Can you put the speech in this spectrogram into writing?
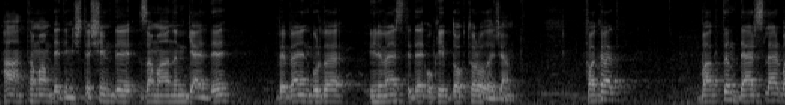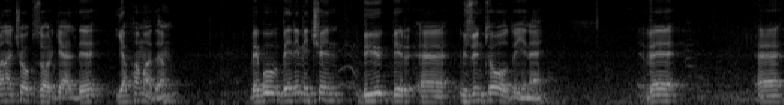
ha tamam dedim işte şimdi zamanım geldi ve ben burada üniversitede okuyup doktor olacağım. Fakat baktım dersler bana çok zor geldi, yapamadım. Ve bu benim için büyük bir e, üzüntü oldu yine. Ve e,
